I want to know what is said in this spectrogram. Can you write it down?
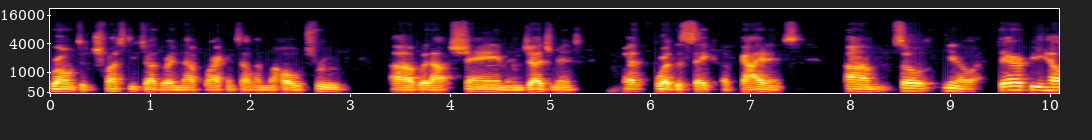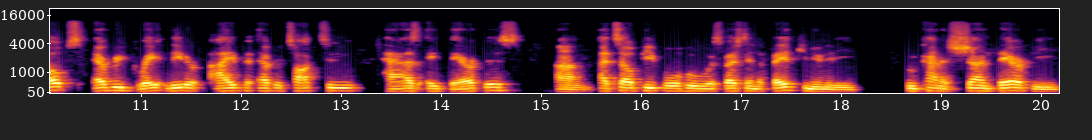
grown to trust each other enough where I can tell him the whole truth uh, without shame and judgment, but for the sake of guidance. Um, so, you know, therapy helps. Every great leader I've ever talked to has a therapist. Um, I tell people who, especially in the faith community, who kind of shun therapy,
